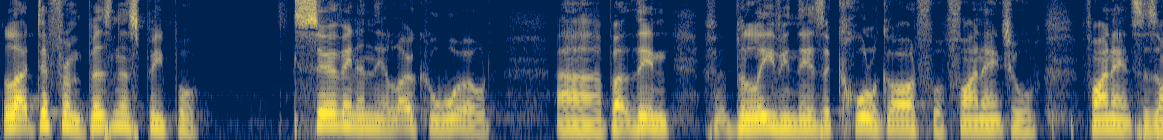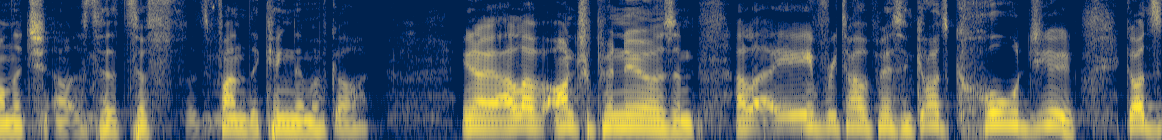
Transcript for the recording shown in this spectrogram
like different business people serving in their local world. Uh, but then believing there's a call of God for financial finances on the ch- uh, to, to fund the kingdom of God. You know, I love entrepreneurs and love every type of person. God's called you. God's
